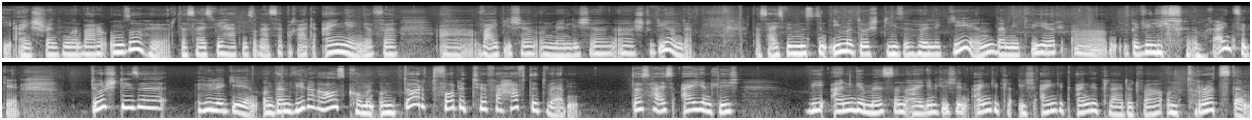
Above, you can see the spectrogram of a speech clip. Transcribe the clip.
die Einschränkungen waren umso höher. Das heißt, wir hatten sogar separate Eingänge für äh, weibliche und männliche äh, Studierende. Das heißt, wir mussten immer durch diese Höhle gehen, damit wir äh, bewilligt werden, reinzugehen. Durch diese Hülle gehen und dann wieder rauskommen und dort vor der Tür verhaftet werden. Das heißt eigentlich, wie angemessen eigentlich ich angekleidet war und trotzdem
